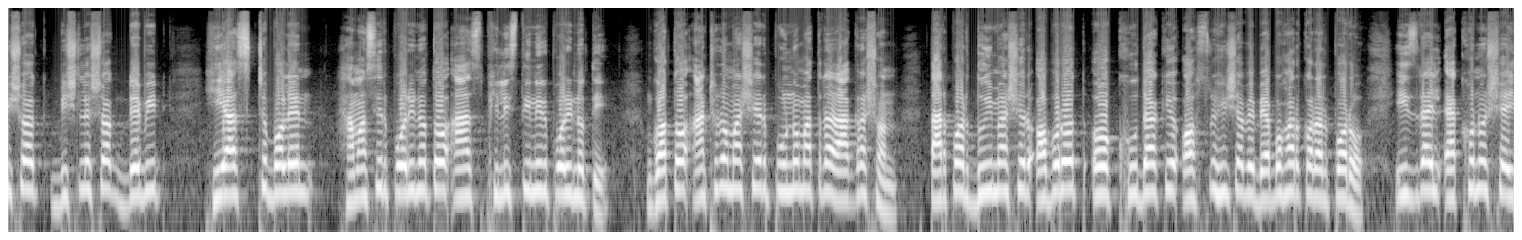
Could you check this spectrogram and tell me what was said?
বিষয়ক বিশ্লেষক ডেভিড হিয়াস্ট বলেন হামাসের পরিণত আজ ফিলিস্তিনির পরিণতি। গত আঠেরো মাসের পূর্ণমাত্রার আগ্রাসন, তারপর দুই মাসের অবরোধ ও ক্ষুদাকে অস্ত্র হিসাবে ব্যবহার করার পরও ইসরায়েল এখনও সেই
